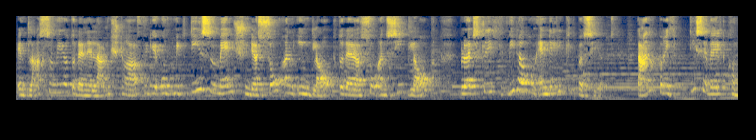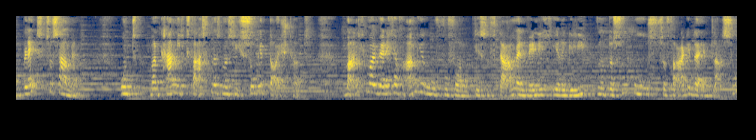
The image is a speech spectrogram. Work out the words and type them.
entlassen wird oder eine Langstrafige und mit diesem Menschen, der so an ihn glaubt oder er so an sie glaubt, plötzlich wiederum ein Delikt passiert, dann bricht diese Welt komplett zusammen. Und man kann nicht fassen, dass man sich so getäuscht hat. Manchmal werde ich auch angerufen von diesen Damen, wenn ich ihre Geliebten untersuchen muss zur Frage der Entlassung.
